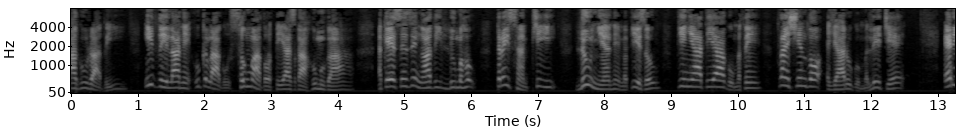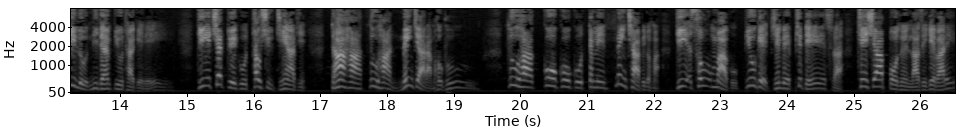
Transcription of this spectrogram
အာဂုရသည်ဣသေလနှင့်ဥကလကိုဆုံးမသောတရားစကားဟူမူကားအကယ်စင်စစ်ငါသည်လူမဟုတ် တရိษံဖြစ်၏လူညံနှင့်မပြည့်စုံပညာတရားကိုမသိတန်ရှင်းသောအရာတို့ကိုမလေ့ကျက်အဲ့ဒီလိုဏိဒံပြိုးထားခဲ့တယ်ဒီအချက်တွေကိုထောက်ရှုခြင်းအပြင်ဒါဟာသူဟာနှိမ့်ကြတာမဟုတ်ဘူးသူဟာကိုကိုကိုတမင်နှိမ်ချပြီးတော့မှဒီအဆုံးအမကိုပြိုးခဲ့ခြင်းပဲဖြစ်တယ်ဆိုတာထင်ရှားပေါ်လွင်လာစေခဲ့ပါတယ်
